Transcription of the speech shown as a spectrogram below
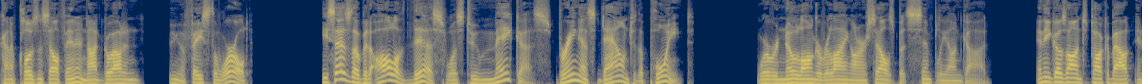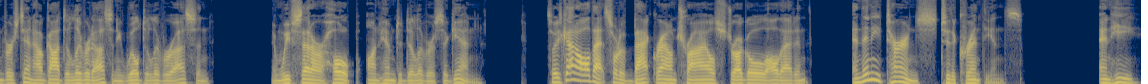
kind of close himself in and not go out and, you know, face the world. He says, though, but all of this was to make us, bring us down to the point where we're no longer relying on ourselves, but simply on God. And he goes on to talk about in verse 10 how God delivered us and he will deliver us, and, and we've set our hope on him to deliver us again. So he's got all that sort of background trial, struggle, all that. And, and then he turns to the Corinthians and he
